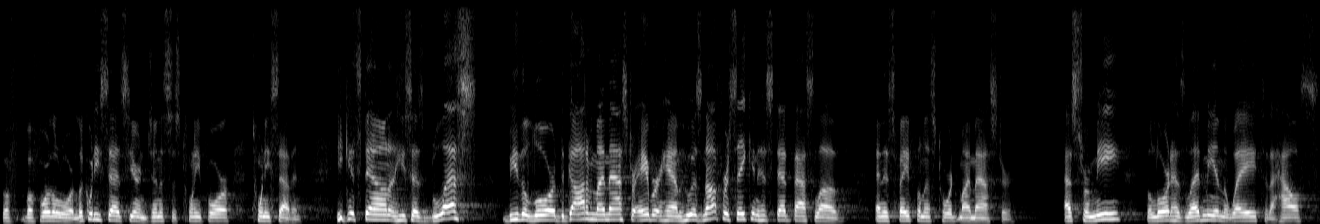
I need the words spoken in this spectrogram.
before the Lord. Look what he says here in Genesis 24 27. He gets down and he says, Bless be the Lord, the God of my master Abraham, who has not forsaken his steadfast love and his faithfulness toward my master. As for me, the Lord has led me in the way to the house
